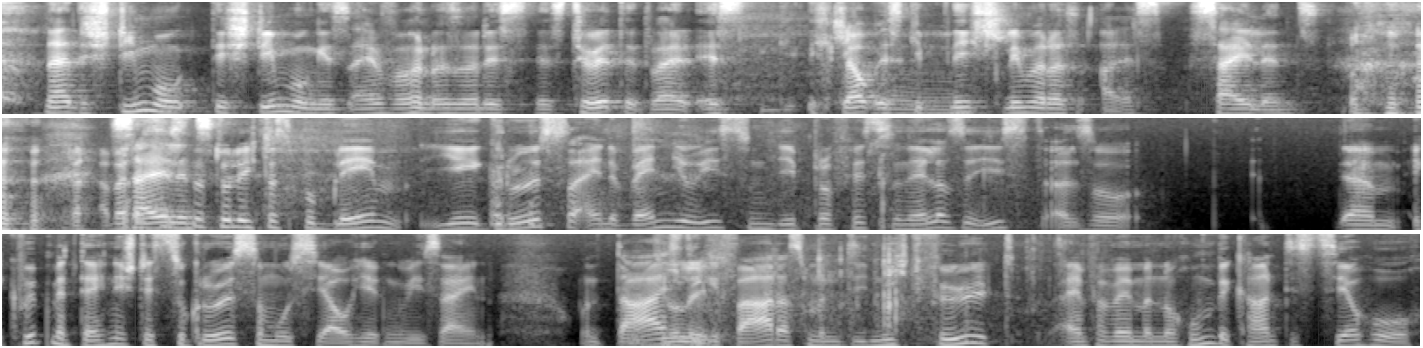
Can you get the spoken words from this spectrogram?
Nein, die Stimmung, die Stimmung ist einfach nur so, das, das tötet, weil es, ich glaube, es gibt nichts Schlimmeres als Silence. Aber das Silence. ist natürlich das Problem, je größer eine Venue ist und je professioneller sie ist, also ähm, equipmenttechnisch, desto größer muss sie auch irgendwie sein. Und da ist Natürlich. die Gefahr, dass man die nicht füllt, einfach weil man noch unbekannt ist, sehr hoch.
